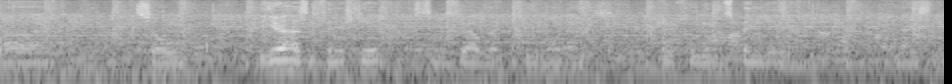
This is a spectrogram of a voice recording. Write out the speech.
Uh, so the year hasn't finished yet. We still have like three more days. Hopefully, we'll spend it nicely.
